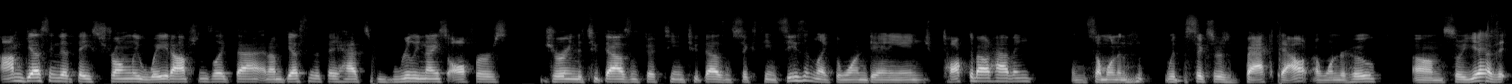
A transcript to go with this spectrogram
I'm guessing that they strongly weighed options like that. And I'm guessing that they had some really nice offers during the 2015 2016 season, like the one Danny Ainge talked about having, and someone in, with the Sixers backed out. I wonder who. Um, so, yeah, it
